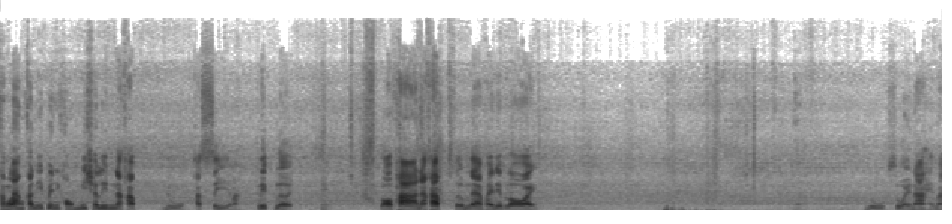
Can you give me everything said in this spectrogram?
ข้างหลังคันนี้เป็นของมิชลินนะครับ ดูคัสซีมะกริปเลยล้อผ่านะครับ เสริมแหนบให้เรียบร้อย ดูสวยนะเห็นไหม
